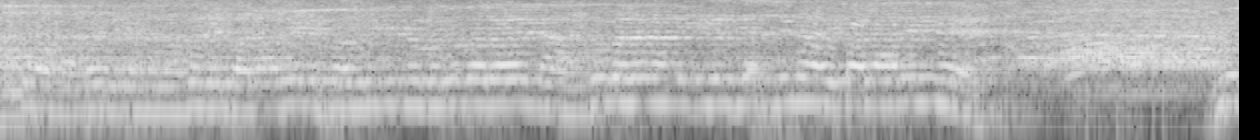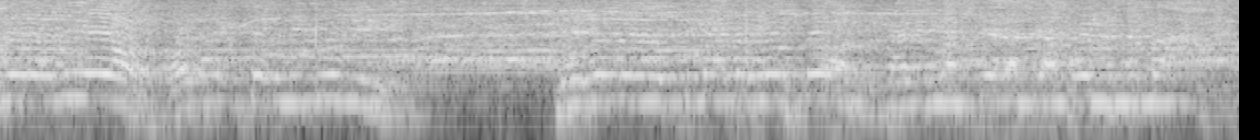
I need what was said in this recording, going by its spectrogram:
Λοιπόν, ανέβει, ανέβει, οι Παλαρίνες θα βρουν το νούμερο 1. Νούμερο 1 νικητές για σήμερα, οι Παλαρίνες. Νούμερο 2, ο Λάκης ο Γρηγούνης. Και νούμερο Jangan terlupa Kali masalah siapa yang sebas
